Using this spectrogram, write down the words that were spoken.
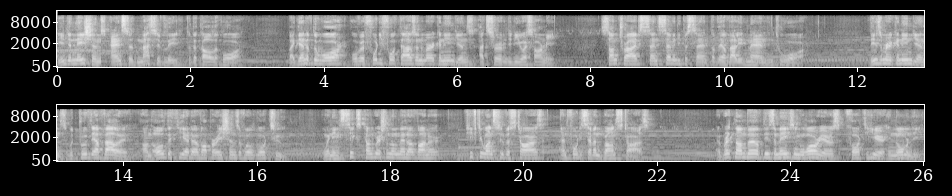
The Indian nations answered massively to the call of war. By the end of the war, over 44,000 American Indians had served in the US Army. Some tribes sent 70% of their valid men into war. These American Indians would prove their valor on all the theater of operations of World War II, winning six Congressional Medal of Honor, 51 Silver Stars, and 47 Bronze Stars. A great number of these amazing warriors fought here in Normandy.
